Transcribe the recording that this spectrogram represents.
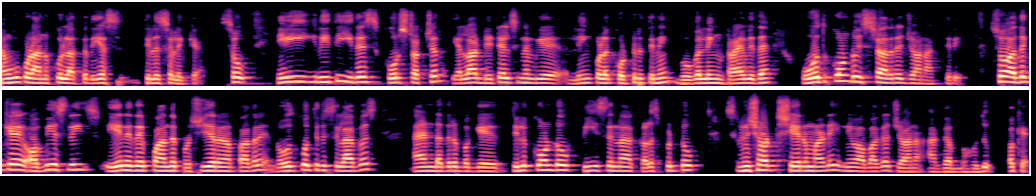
ನಮಗೂ ಕೂಡ ಅನುಕೂಲ ಆಗ್ತದೆ ಎಸ್ ತಿಳಿಸಲಿಕ್ಕೆ. ಸೊ ಈ ರೀತಿ ಇದೆ ಕೋರ್ಸ್ ಸ್ಟ್ರಕ್ಚರ್ ಎಲ್ಲಾ ಡೀಟೇಲ್ಸ್ ನಿಮಗೆ ಲಿಂಕ್ ಒಳಗೆ ಕೊಟ್ಟಿರ್ತೀನಿ. ಗೂಗಲ್ ಲಿಂಕ್ ಡ್ರೈವ್ ಇದೆ. ಓದ್ಕೊಂಡು ಇಷ್ಟ ಆದ್ರೆ ಜಾಯ್ನ್ ಆಗ್ತೀರಿ. ಸೊ ಅದಕ್ಕೆ ಆಬ್ವಿಯಸ್ಲಿ ಏನಿದೆಪ್ಪ ಅಂದ್ರೆ ಪ್ರೊಸೀಜರ್ ಏನಪ್ಪಾ ಅಂದ್ರೆ ಓದ್ಕೋತೀರಿ ಸಿಲೆಬಸ್ ಅಂಡ್ ಅದ್ರ ಬಗ್ಗೆ ತಿಳ್ಕೊಂಡು ಫೀಸ್ ಅನ್ನ ಕಳಿಸ್ಬಿಟ್ಟು ಸ್ಕ್ರೀನ್ ಶಾಟ್ ಶೇರ್ ಮಾಡಿ ನೀವು ಅವಾಗ ಜಾಯ್ನ್ ಆಗಬಹುದು. ಓಕೆ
